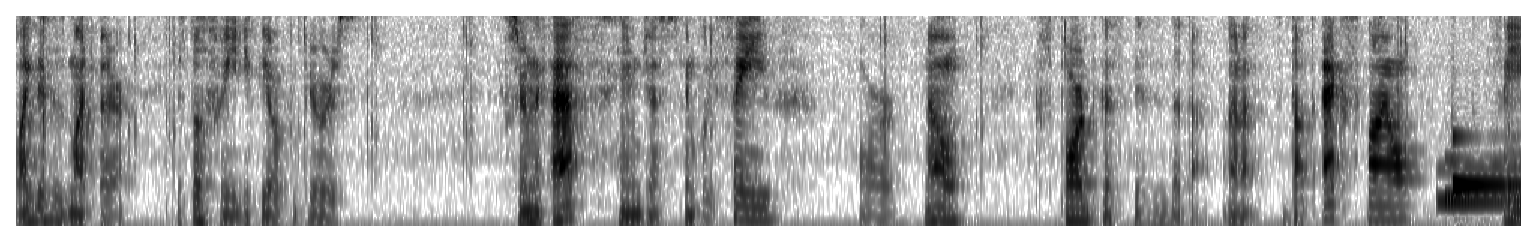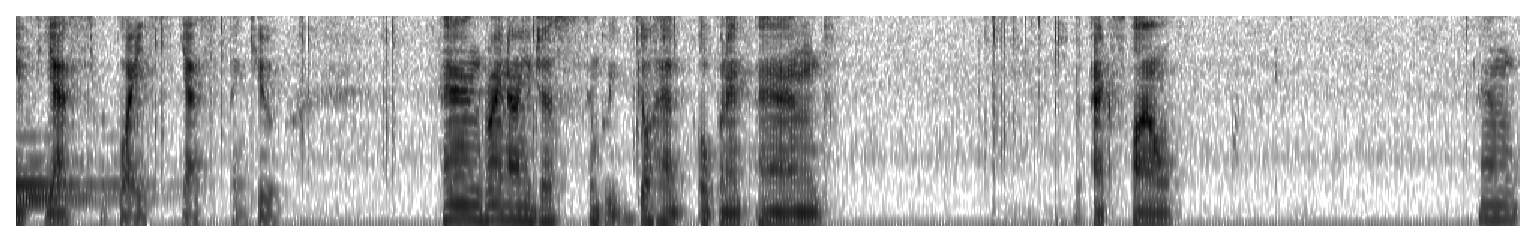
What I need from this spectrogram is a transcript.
like this is much better, especially if your computer is extremely fast and just simply save or no, export because this is the uh, .x file Save, yes, replace, yes, thank you. And right now you just simply go ahead, open it, and the X file, and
